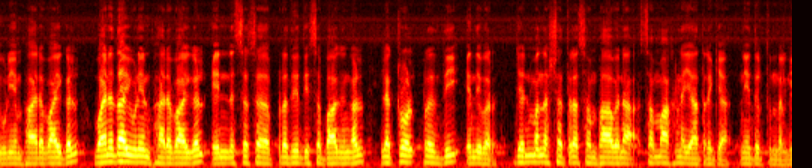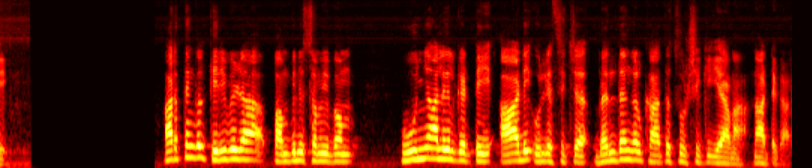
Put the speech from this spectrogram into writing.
യൂണിയൻ ഭാരവാഹികൾ വനിതാ യൂണിയൻ ഭാരവാഹികൾ എൻ എസ് എസ് പ്രതിനിധി സഭാംഗങ്ങൾ ഇലക്ട്രോൾ പ്രതിനിധി എന്നിവർ ജന്മനക്ഷത്ര സംഭാവന സമാഹരണ യാത്രയ്ക്ക് നേതൃത്വം നൽകി. അർത്തങ്കൽ തിരുവിഴ പമ്പിനു സമീപം ഊഞ്ഞാലുകൾ കെട്ടി ആടി ഉല്ലസിച്ച് ബന്ധങ്ങൾ കാത്തു സൂക്ഷിക്കുകയാണ് നാട്ടുകാർ.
